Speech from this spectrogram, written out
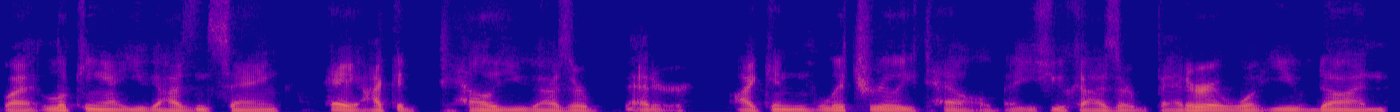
but looking at you guys and saying hey i could tell you guys are better. I can literally tell that you guys are better at what you've done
